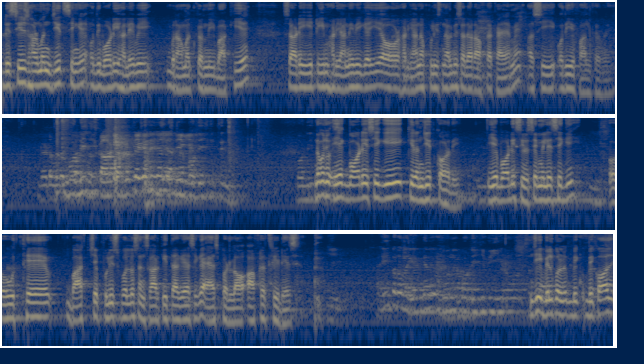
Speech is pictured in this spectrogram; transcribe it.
ਡਿਸੀਜ਼ਡ ਹਰਮਨਜੀਤ ਸਿੰਘ ਹੈ ਉਹਦੀ ਬੋਡੀ ਹਲੇ ਵੀ ਬਰਾਮਦ ਕਰਨੀ ਬਾਕੀ ਹੈ ਸਾਡੀ ਟੀਮ ਹਰਿਆਣੇ ਵੀ ਗਈ ਹੈ ਔਰ ਹਰਿਆਣਾ ਪੁਲਿਸ ਨਾਲ ਵੀ ਸਾਡਾ ਰਾਬਤਾ ਕਾਇਮ ਹੈ ਅਸੀਂ ਉਹਦੀ ਹਿਫਾਲ ਕਰ ਰਹੇ ਹਾਂ ਬੋਡੀ ਸੰਸਕਾਰ ਕਰ ਦਿੱਤੇ ਗਏ ਨੇ ਜਾਂ ਲਿਆਂਦੀ ਗਈ ਦੇਖੋ ਜੋ ਇੱਕ ਬੋਡੀ ਸੀਗੀ ਕਿਰਨਜੀਤ ਕੌਰ ਦੀ ਇਹ ਬੋਡੀ ਸਿਰ ਸੇ ਮਿਲੀ ਸੀਗੀ ਉਹ ਉੱਥੇ ਬਾਅਦ ਚ ਪੁਲਿਸ ਵੱਲੋਂ ਸੰਸਕਾਰ ਕੀਤਾ ਗਿਆ ਸੀਗਾ ਐਜ਼ ਪਰ ਲਾਅ ਆਫਟਰ 3 ਡੇਜ਼ ਇਹ ਪਤਾ ਲੱਗਿਆ ਵੀ ਕਹਿੰਦੇ ਦੋਨੇ ਬੋਡੀ ਜੀ ਵੀ ਉਹ ਜੀ ਬਿਲਕੁਲ ਬਿਕੋਜ਼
